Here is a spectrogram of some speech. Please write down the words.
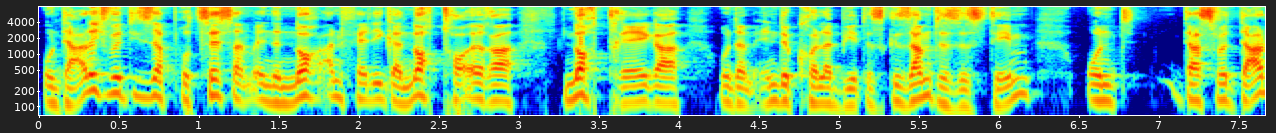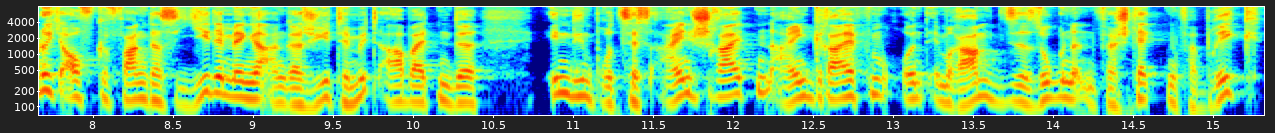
und dadurch wird dieser Prozess am Ende noch anfälliger, noch teurer, noch träger und am Ende kollabiert das gesamte System. Und das wird dadurch aufgefangen, dass jede Menge engagierte Mitarbeitende in den Prozess einschreiten, eingreifen und im Rahmen dieser sogenannten versteckten Fabrik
